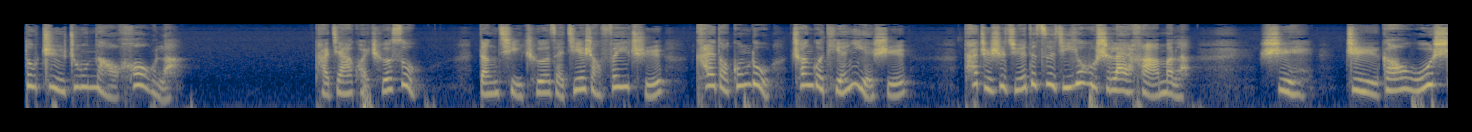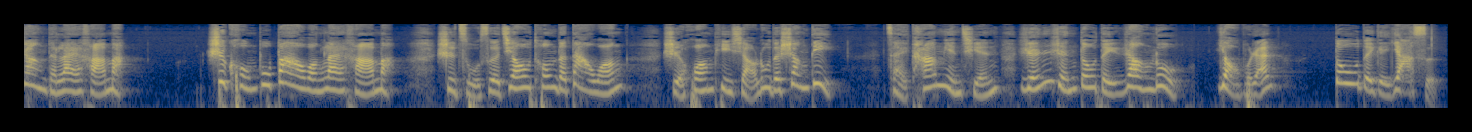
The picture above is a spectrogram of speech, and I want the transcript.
都置诸脑后了。他加快车速，当汽车在街上飞驰，开到公路，穿过田野时，他只是觉得自己又是癞蛤蟆了，是至高无上的癞蛤蟆，是恐怖霸王癞蛤蟆，是阻塞交通的大王，是荒僻小路的上帝。在他面前，人人都得让路，要不然，都得给压死。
